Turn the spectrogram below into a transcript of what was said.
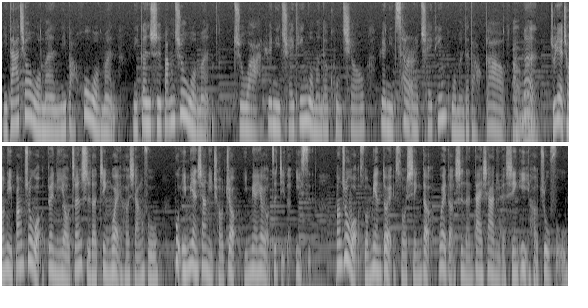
你搭救我们，你保护我们，你更是帮助我们。主啊，愿你垂听我们的苦求，愿你侧耳垂听我们的祷告。阿门。主也求你帮助我，对你有真实的敬畏和降服，不一面向你求救，一面又有自己的意思。帮助我所面对、所行的，为的是能带下你的心意和祝福。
